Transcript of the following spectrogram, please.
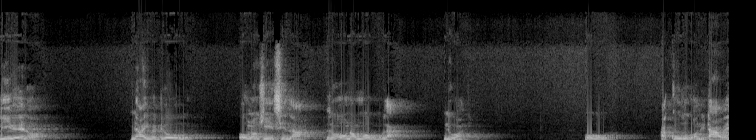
လီးပဲနော်အများကြီးမပြောဘူးအုံနောက်ရှိရင်စဉ်းစားဘယ်လိုအုံနောက်မဟုတ်ဘူးလားမင်းတို့ကောအိုးအကူတို့ကောင်းနေဒါပဲ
